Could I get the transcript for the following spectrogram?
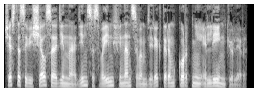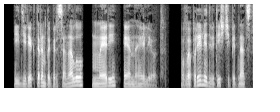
часто совещался один на один со своим финансовым директором Кортни Лейнкюлер и директором по персоналу Мэри Энн Эллиот. В апреле 2015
